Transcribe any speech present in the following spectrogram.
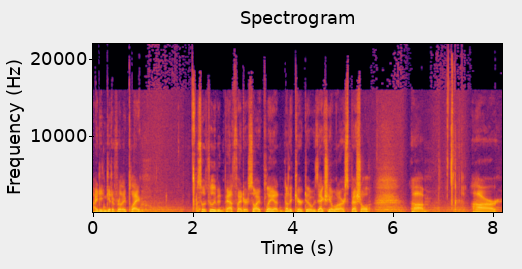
I didn't get to really play. So it's really been Pathfinder. So I play another character that was actually on our special, um, our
